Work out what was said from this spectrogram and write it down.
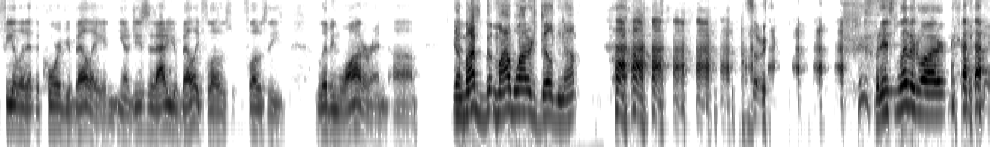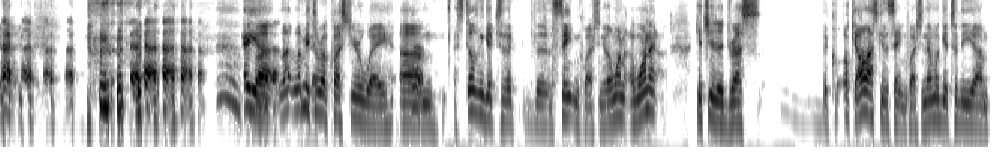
feel it at the core of your belly. And you know, Jesus said, "Out of your belly flows flows the living water. And um, yeah, my my water's building up. Sorry. but it's living water. hey, uh, let, let, me throw a question your way. Um, sure. I still didn't get to the, the Satan question because I want I want to get you to address the. Okay, I'll ask you the Satan question. Then we'll get to the um,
